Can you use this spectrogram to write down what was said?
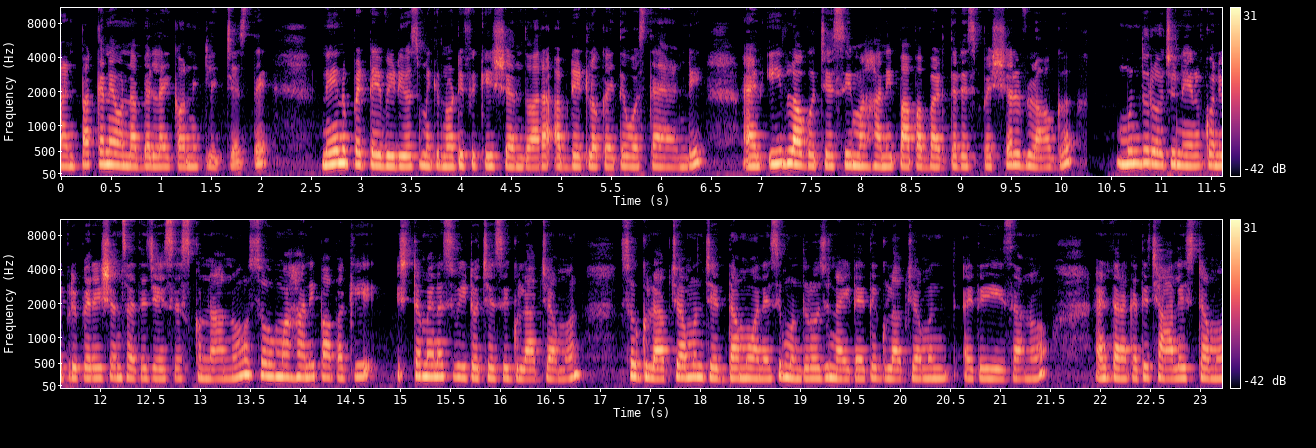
అండ్ పక్కనే ఉన్న బెల్ ఐకాన్ని క్లిక్ చేస్తే నేను పెట్టే వీడియోస్ మీకు నోటిఫికేషన్ ద్వారా అప్డేట్లోకి అయితే వస్తాయండి. అండ్ ఈ వ్లాగ్ వచ్చేసి మా హనీ పాప బర్త్డే స్పెషల్ వ్లాగ్ ముందు రోజు నేను కొన్ని ప్రిపరేషన్స్ అయితే చేసేసుకున్నాను. సో మా హనీ పాపకి ఇష్టమైన స్వీట్ వచ్చేసి గులాబ్ జామున్. సో గులాబ్ జామున్ చేద్దాము అనేసి ముందు రోజు నైట్ అయితే గులాబ్ జామున్ అయితే చేశాను. అండ్ తనకైతే చాలా ఇష్టము.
